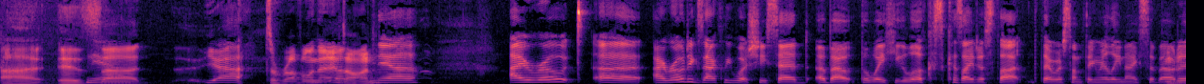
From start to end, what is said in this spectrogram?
uh is Yeah. uh yeah It's a rough one to end on. Yeah. I wrote uh I wrote exactly what she said about the way he looks cuz I just thought there was something really nice about Mm-hmm.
